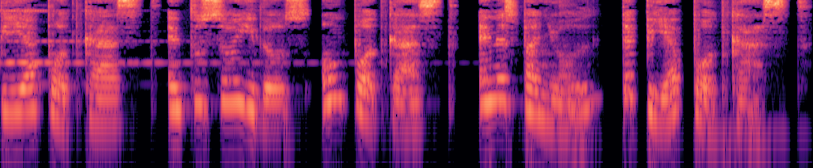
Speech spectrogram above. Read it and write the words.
Pia Podcast, en tus oídos, un podcast en español de Pia Podcast.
